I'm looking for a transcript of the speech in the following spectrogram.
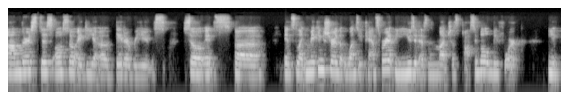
Um, there's this also idea of data reuse. So it's uh, it's like making sure that once you transfer it, you use it as much as possible before you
